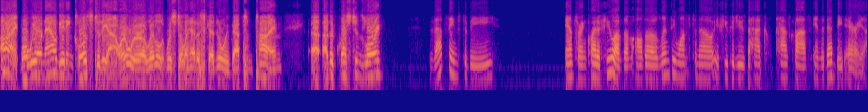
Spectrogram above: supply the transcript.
All right. Well, we are now getting close to the hour. We're a little. We're still ahead of schedule. We've got some time. Uh, other questions, Lori? That seems to be answering quite a few of them, although Lindsay wants to know if you could use the HAS class in the deadbeat area.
